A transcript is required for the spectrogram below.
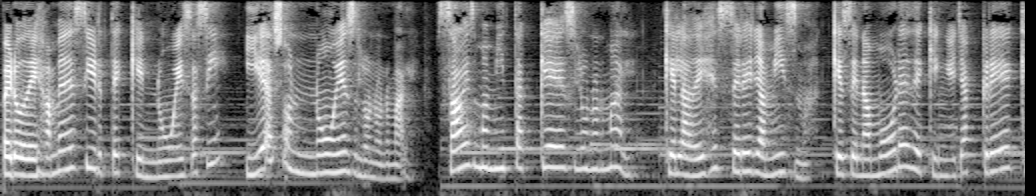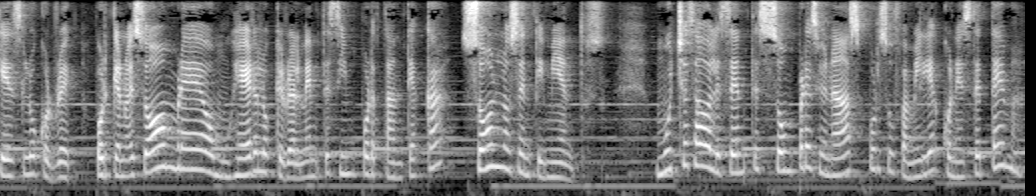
Pero déjame decirte que no es así y eso no es lo normal. ¿Sabes, mamita, qué es lo normal? Que la dejes ser ella misma, que se enamore de quien ella cree que es lo correcto, porque no es hombre o mujer lo que realmente es importante acá, son los sentimientos. Muchas adolescentes son presionadas por su familia con este tema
